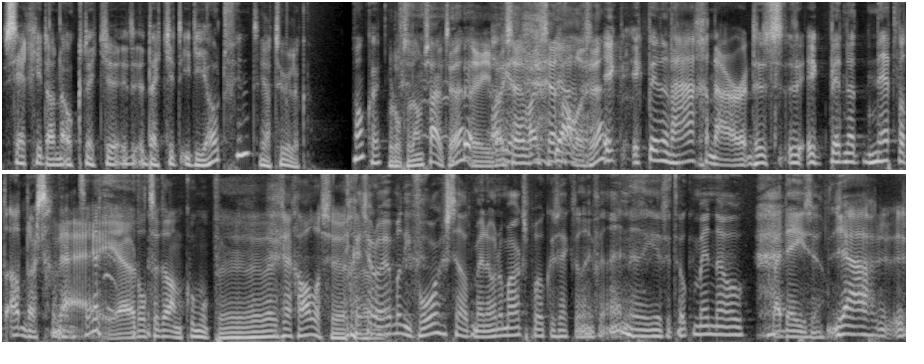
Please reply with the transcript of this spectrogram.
Zeg je dan ook dat je, dat je het idioot vindt? Ja, tuurlijk. Oké. Okay. Rotterdam-Zuid, hè? Hey, wij, ja. zeggen, wij zeggen Ja, alles, hè? Ik, ik ben een Hagenaar, dus ik ben het net wat anders gewend. Nee, hè? ja, Rotterdam, kom op. uh, wij zeggen alles. Uh, Ik had jou nog helemaal niet voorgesteld, Menno. Normaal gesproken zeg ik dan even... En uh, hier zit ook Menno bij deze. Ja, eh,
